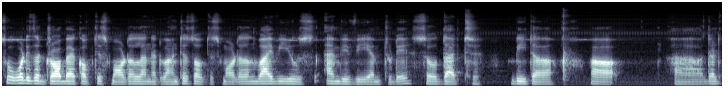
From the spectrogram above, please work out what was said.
so what is the drawback of this model and advantage of this model and why we use MVVM today? So that be the uh, uh, that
